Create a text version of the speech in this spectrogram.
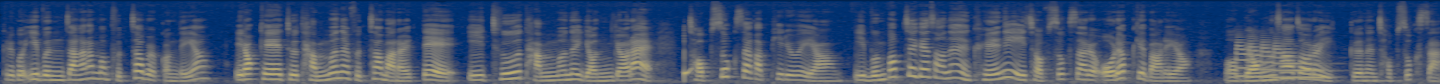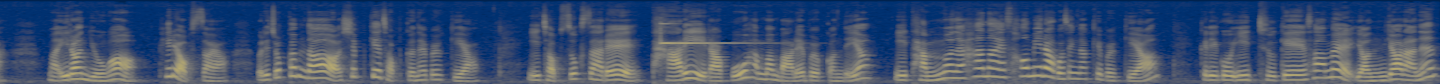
그리고 이 문장을 한번 붙여볼 건데요. 이렇게 두 단문을 붙여 말할 때 이 두 단문을 연결할 접속사가 필요해요. 이 문법책에서는 괜히 이 접속사를 어렵게 말해요. 뭐 명사절을 이끄는 접속사, 막 이런 용어 필요 없어요. 우리 조금 더 쉽게 접근해 볼게요. 이 접속사를 다리라고 한번 말해 볼 건데요. 이 단문을 하나의 섬이라고 생각해 볼게요. 그리고 이 두 개의 섬을 연결하는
